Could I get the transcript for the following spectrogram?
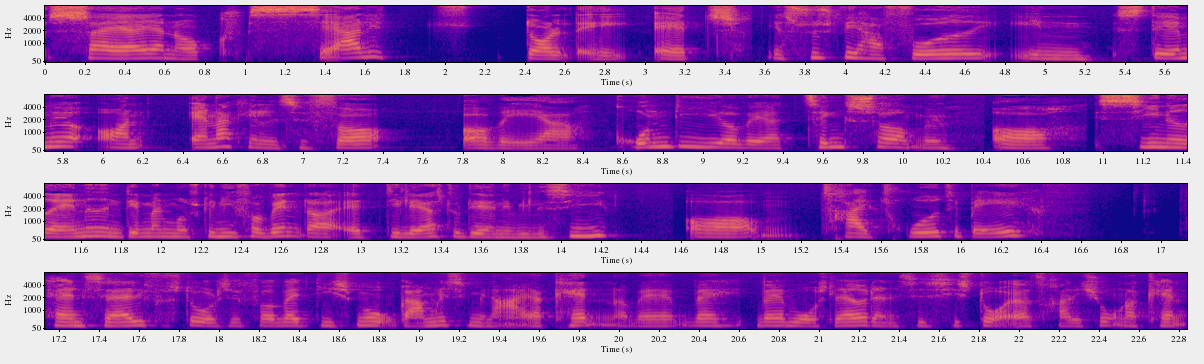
så er jeg nok særligt stolt af, at jeg synes, vi har fået en stemme og en anerkendelse for at være grundige og være tænksomme og sige noget andet, end det man måske lige forventer, at de lærerstuderende ville sige og trække tråde tilbage. Have en særlig forståelse for, hvad de små gamle seminarier kan, og hvad, hvad, hvad vores læreruddannelseshistorie og traditioner kan.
